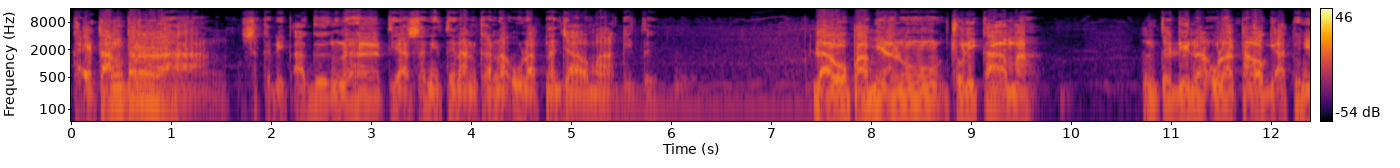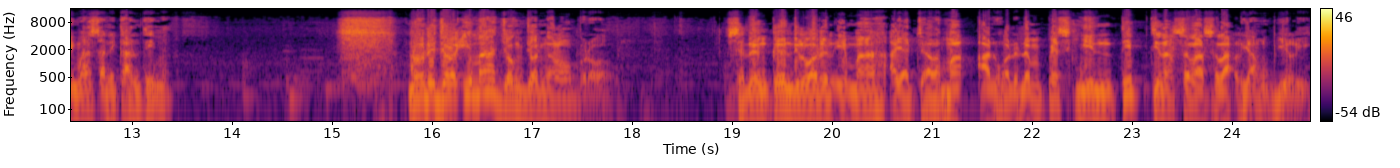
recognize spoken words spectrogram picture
kaitang terang. Sekedik ageng nah tiasa nitenan karena ulat najallma gitu. Dau pami anu curi kamah dina ulat tau atuh nyimasan di kanti mah. Nu di jero imah jongjon ngalobrol. Sedengkeun di luarin imah ayat jalma anu ngadedempes ngintip tina sela-sela liang bilik.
